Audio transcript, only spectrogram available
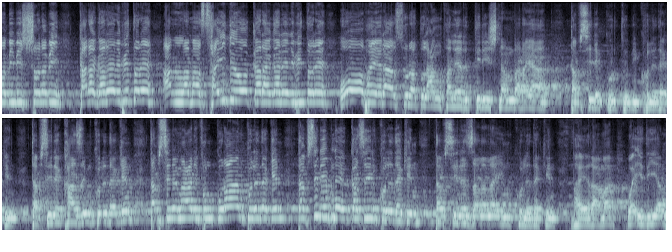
নবী, বিশ্ব নবী, কারাগারের ভিতরে, আল্লামা সাইদিও কারাগারের ভিতরে, ও ভাইয়েরা, সুরাতুল আংফালের তিরিশ নাম্বার আয়াত, তাফসিরে কুরতুবি খুলে দেখেন, তাফসিরে খাজিম খুলে দেখেন, তাফসিরে মারিফুল কোরআন খুলে দেখেন, তাফসির ইবনে কাসির খুলে দেখেন, তাফসিরে জালালাইন খুলে দেখেন। ভাইয়েরা আমার, ওয়া ইদিয়াম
